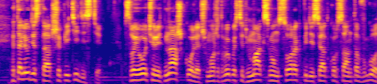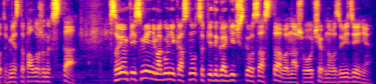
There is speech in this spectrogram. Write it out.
– это люди старше 50. В свою очередь, наш колледж может выпустить максимум 40-50 курсантов в год вместо положенных 100. В своем письме не могу не коснуться педагогического состава нашего учебного заведения.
